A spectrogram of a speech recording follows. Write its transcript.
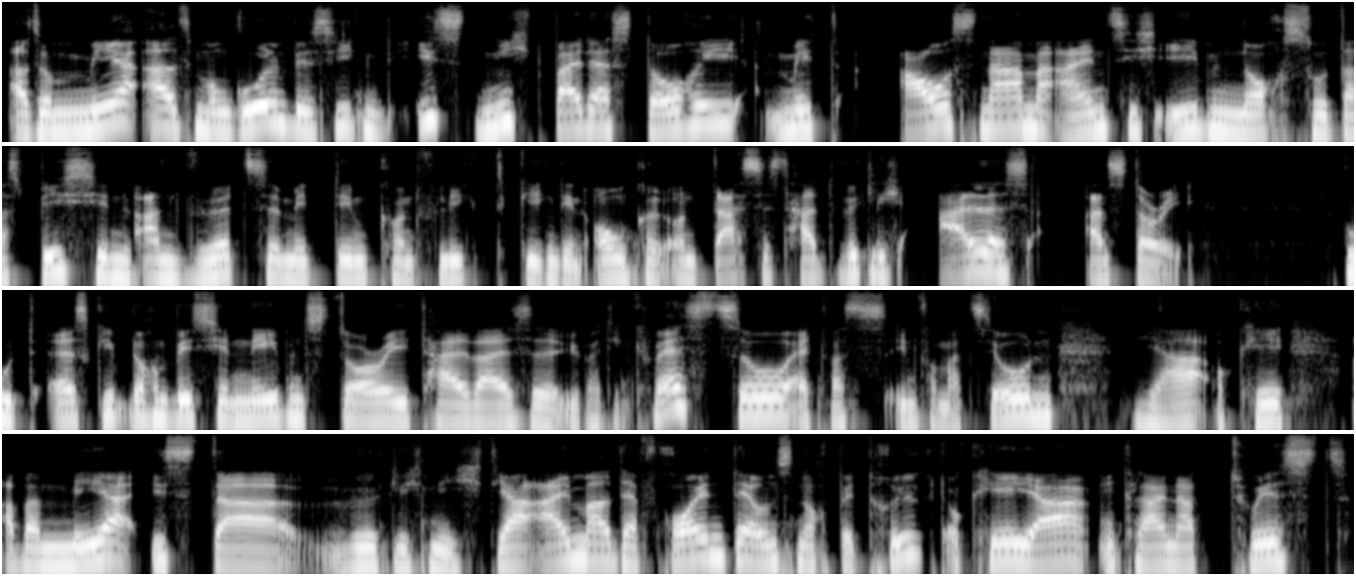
Also mehr als Mongolen besiegen ist nicht bei der Story mit Ausnahme einzig eben noch so das bisschen an Würze mit dem Konflikt gegen den Onkel und das ist halt wirklich alles an Story. Gut, es gibt noch ein bisschen Nebenstory, teilweise über die Quest, so etwas Informationen. Ja, okay, aber mehr ist da wirklich nicht. Ja, einmal der Freund, der uns noch betrügt. Okay, ja, ein kleiner Twist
